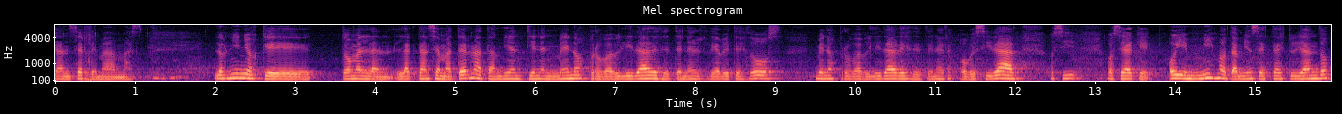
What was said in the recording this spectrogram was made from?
cáncer de mamas. Los niños que toman la lactancia materna también tienen menos probabilidades de tener diabetes 2, menos probabilidades de tener obesidad. O, sí, o sea que hoy mismo también se está estudiando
